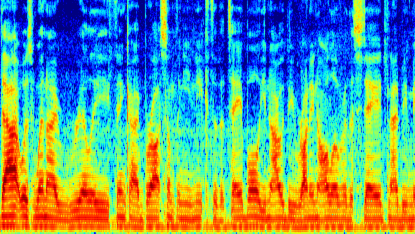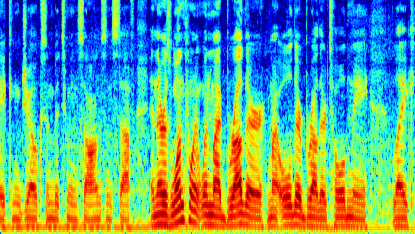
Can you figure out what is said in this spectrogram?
that was when I really think I brought something unique to the table. You know, I would be running all over the stage and I'd be making jokes in between songs and stuff. And there was one point when my brother, my older brother, told me, like,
